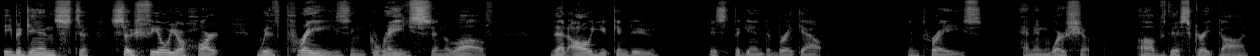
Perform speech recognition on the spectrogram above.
He begins to so fill your heart with praise and grace and love that all you can do is begin to break out in praise and in worship of this great God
